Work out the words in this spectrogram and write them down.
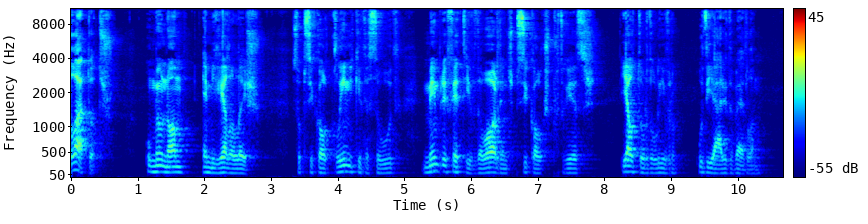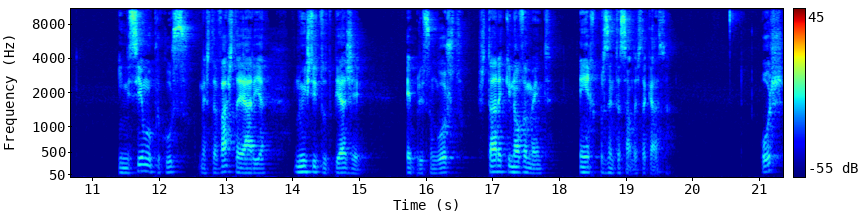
Olá a todos. O meu nome é Miguel Aleixo. Sou psicólogo clínico e da saúde, membro efetivo da Ordem dos Psicólogos Portugueses e autor do livro O Diário de Bedlam. Iniciei o meu percurso nesta vasta área no Instituto Piaget. É por isso um gosto estar aqui novamente em representação desta casa. Hoje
